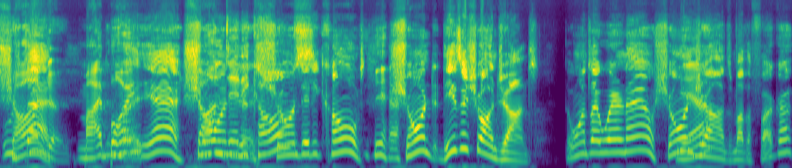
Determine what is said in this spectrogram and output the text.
Who's Sean, that? my boy? yeah, Sean Diddy Combs. Sean Diddy Combs. Yeah. Sean. These are Sean Johns. The ones I wear now. Sean Yeah? Johns, motherfucker.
